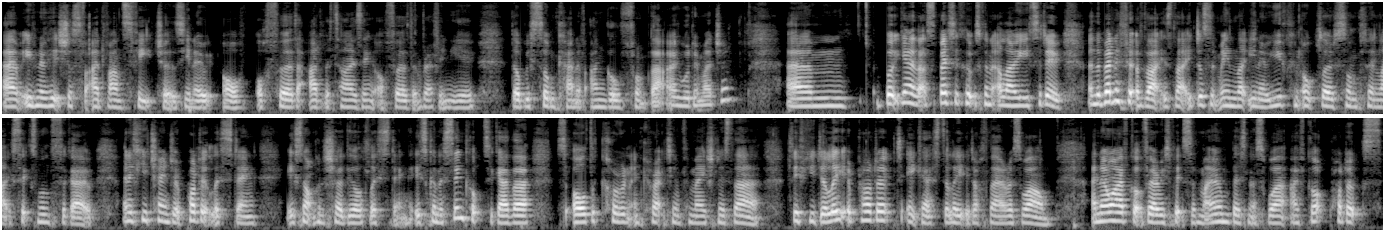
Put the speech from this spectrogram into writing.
um, even if it's just for advanced features, you know, or, or further advertising or further revenue. There'll be some kind of angle from that, I would imagine. Um, but yeah, that's basically what it's going to allow you to do. And the benefit of that is that it doesn't mean that, you know, you can upload something like six months ago. And if you change your product listing, it's not going to show the old listing. It's going to sync up together. So all the current and correct information is there. So if you delete a product, it gets deleted off there as well. I know I've got various bits of my own business where I've got products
